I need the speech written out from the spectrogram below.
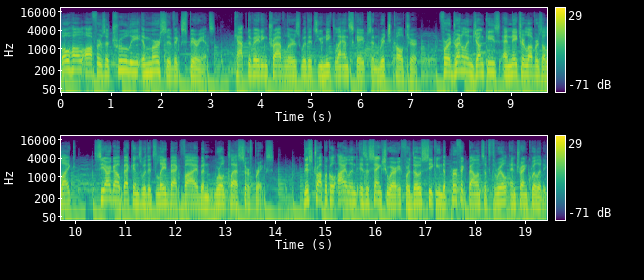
Bohol offers a truly immersive experience, captivating travelers with its unique landscapes and rich culture. For adrenaline junkies and nature lovers alike, Siargao beckons with its laid-back vibe and world-class surf breaks. This tropical island is a sanctuary for those seeking the perfect balance of thrill and tranquility.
